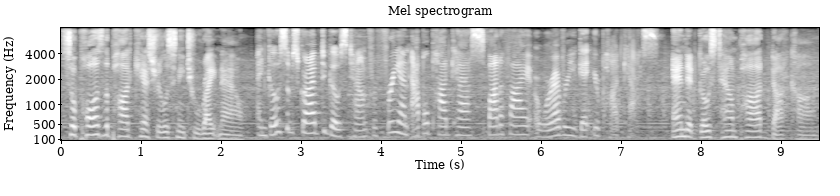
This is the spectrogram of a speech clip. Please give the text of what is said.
So pause the podcast you're listening to right now. And go subscribe to Ghost Town for free on Apple Podcasts, Spotify, or wherever you get your podcasts. And at ghosttownpod.com.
